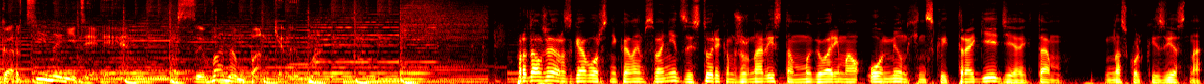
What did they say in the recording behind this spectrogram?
Картина недели с Иваном Панкиным. Продолжаю разговор с Николаем Сванидзе, историком, журналистом. Мы говорим о, о мюнхенской трагедии. Там, насколько известно,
